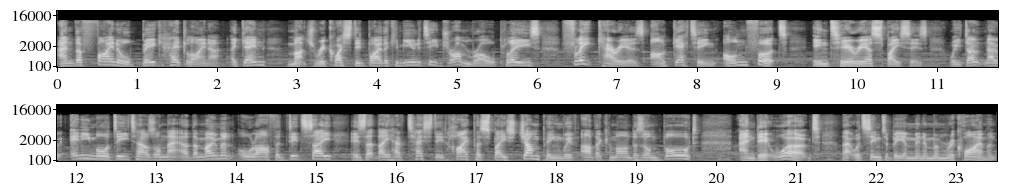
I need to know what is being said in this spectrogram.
and the final big headliner again much requested by the community drumroll please fleet carriers are getting on foot interior spaces. We don't know any more details on that at the moment. All Arthur did say is that they have tested hyperspace jumping with other commanders on board and it worked. That would seem to be a minimum requirement.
